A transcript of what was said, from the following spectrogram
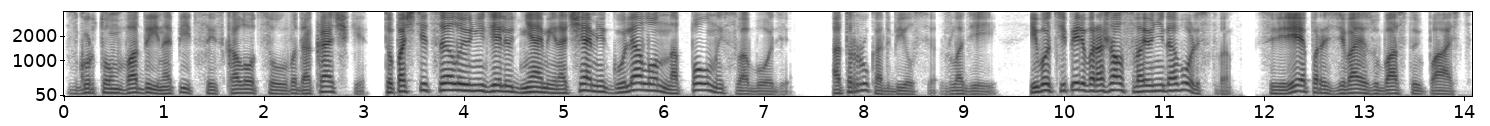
с гуртом воды напиться из колодца у водокачки, то почти целую неделю днями и ночами гулял он на полной свободе. От рук отбился, злодей. И вот теперь выражал свое недовольство, свирепо раздевая зубастую пасть,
